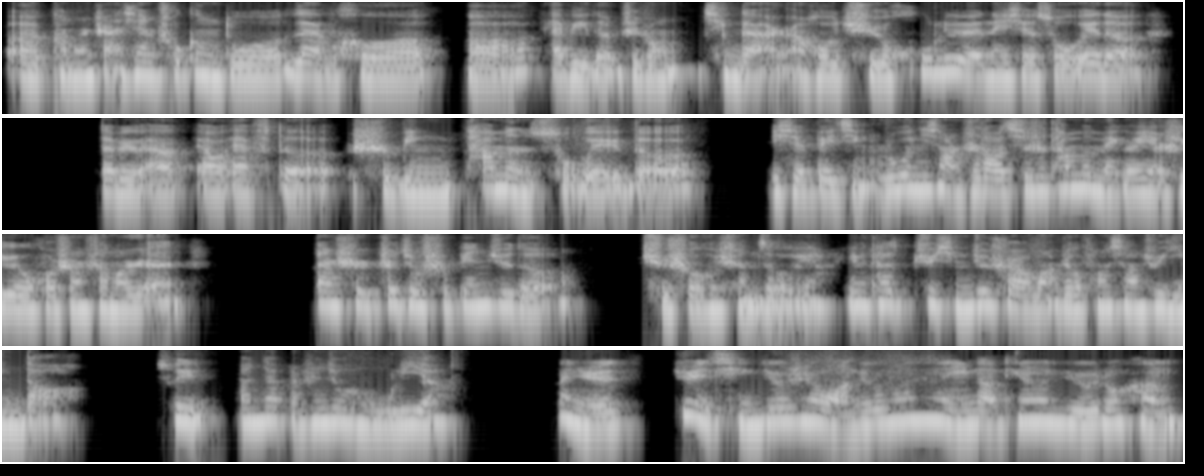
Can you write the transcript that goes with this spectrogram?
呃，可能展现出更多 Lev 和呃 Abby 的这种情感，然后去忽略那些所谓的 WLLF 的士兵他们所谓的一些背景。如果你想知道，其实他们每个人也是一个活生生的人，但是这就是编剧的取舍和选择呀，因为他剧情就是要往这个方向去引导。所以玩家本身就很无力啊。感觉剧情就是要往这个方向引导，听上去有一种很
